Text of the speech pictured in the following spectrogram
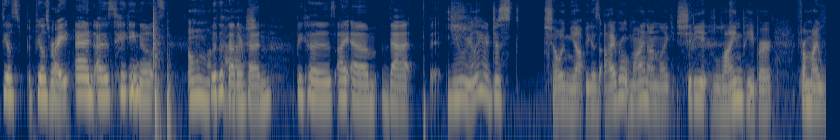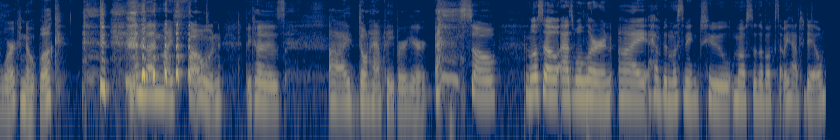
feels it feels right, and I was taking notes Oh my with a feather pen because I am that bitch. You really are just showing me up because I wrote mine on like shitty line paper from my work notebook and then my phone because I don't have paper here. so, Well, so as we'll learn, I have been listening to most of the books that we had to do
